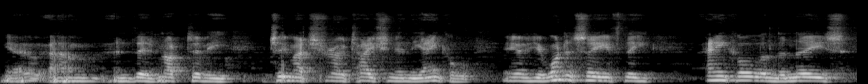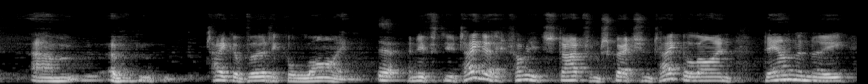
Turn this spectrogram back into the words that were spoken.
You know, um, and there's not to be too much rotation in the ankle. You know, you want to see if the ankle and the knees um, uh, take a vertical line. Yeah, And if you take a, probably start from scratch and take a line down the knee,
